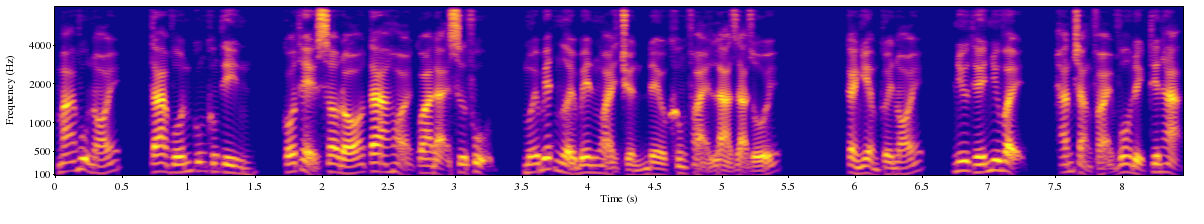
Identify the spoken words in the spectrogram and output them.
Mã vũ nói, ta vốn cũng không tin, có thể sau đó ta hỏi qua đại sư phụ, mới biết người bên ngoài chuyển đều không phải là giả dối. Cảnh nghiệm cười nói, như thế như vậy, hắn chẳng phải vô địch thiên hạ.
